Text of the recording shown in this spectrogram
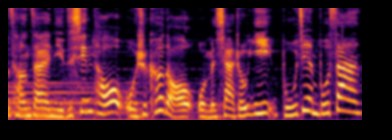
藏在你的心头。我是蝌蚪我们下周一不见不散。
